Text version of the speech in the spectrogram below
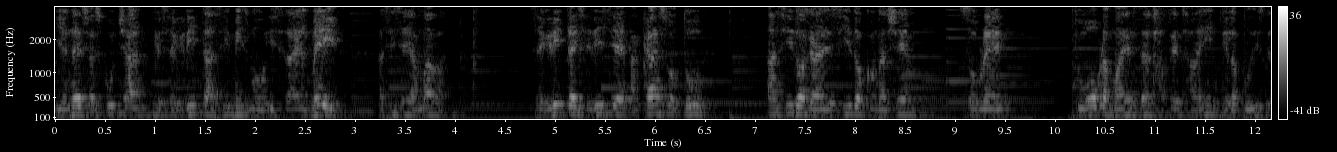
Y en eso escuchan que se grita a sí mismo Israel Meir, así se llamaba. Se grita y se dice: ¿Acaso tú has sido agradecido con Hashem sobre tu obra maestra, el Hafetz Haim, que la pudiste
